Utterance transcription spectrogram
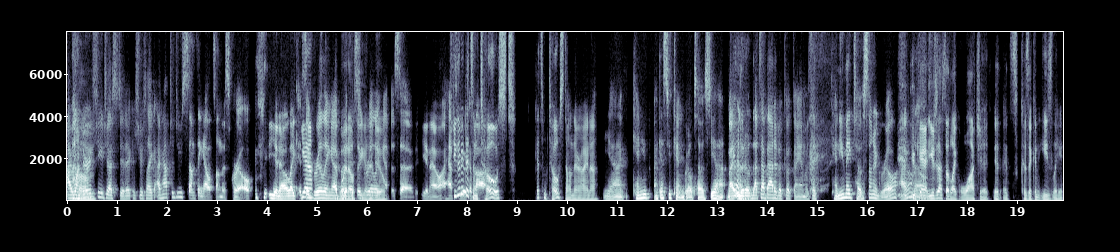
I wonder Um, if she just did it because she was like, I have to do something else on this grill. you know, like it's Yeah. a grilling What episode. else It's a grilling do? episode. You know, I have to could have did some toast. Get some toast on there, Ina. Yeah. Can you? I guess you can grill toast. Yeah. I Yeah. literally, that's how bad of a cook I am. I was like, can you make toast on a grill? I don't You know. can't. You just have to like watch it. it it's because it can easily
